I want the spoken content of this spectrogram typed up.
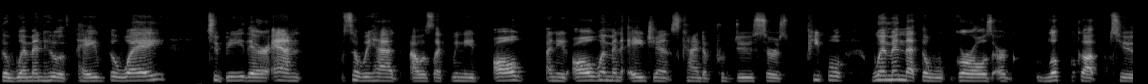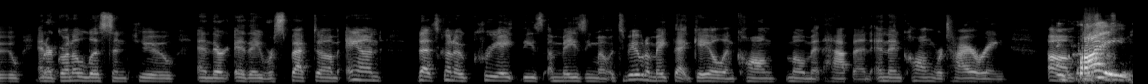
the women who have paved the way to be there. And so we had i was like we need all i need all women agents kind of producers people women that the girls are look up to and right. are going to listen to and they're they respect them and that's going to create these amazing moments to be able to make that gail and kong moment happen and then kong retiring um and crying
